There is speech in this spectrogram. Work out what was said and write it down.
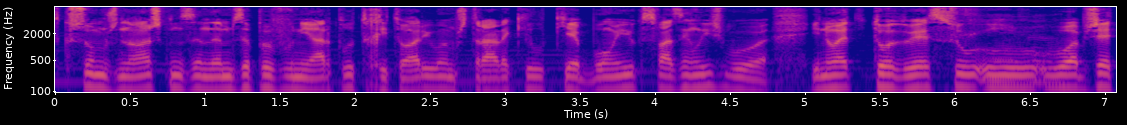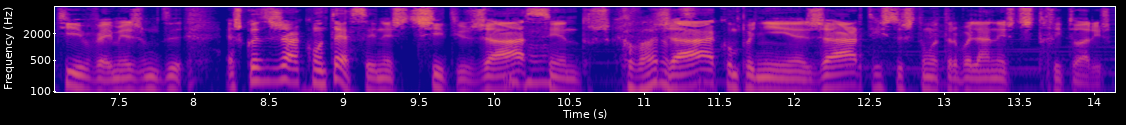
de que somos nós que nos andamos a pavonear pelo território a mostrar aquilo que é bom e o que se faz em Lisboa. E não é de todo esse o, o, o objetivo, é mesmo de. As coisas já acontecem nestes sítios, já há centros, Claro já há companhias, já há artistas que estão a trabalhar nestes territórios.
